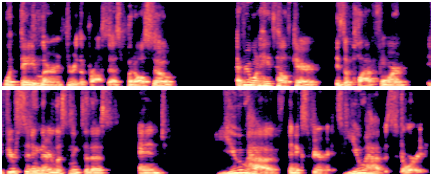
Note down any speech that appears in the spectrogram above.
what they learned through the process, but also everyone hates healthcare is a platform. If you're sitting there listening to this and you have an experience, you have a story,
